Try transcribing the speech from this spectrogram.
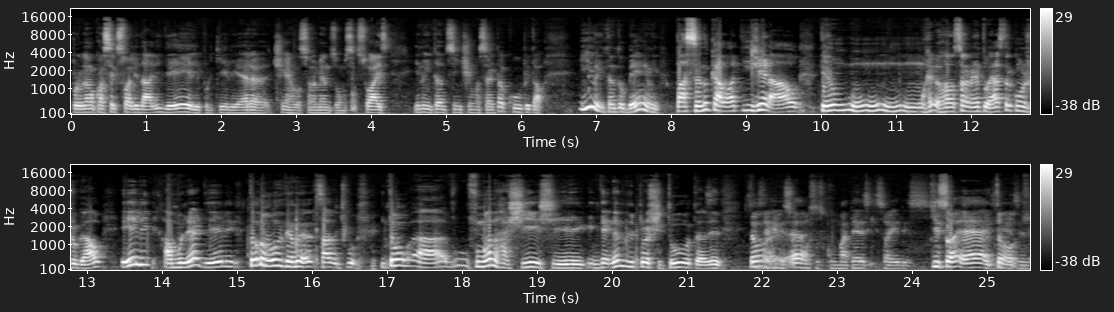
problema com a sexualidade dele, porque ele era tinha relacionamentos homossexuais e, no entanto, sentia uma certa culpa e tal. E, no entanto, o Benjamin passando calote em geral, tendo um, um, um relacionamento extraconjugal, ele, a mulher dele, todo mundo tendo, sabe, tipo, então, uh, fumando rachixe, entendendo de prostitutas. E, então, aqueles é, cursos com matérias que só eles. Que só. É, então. Né?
